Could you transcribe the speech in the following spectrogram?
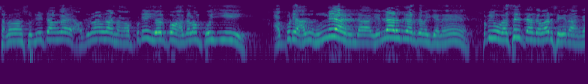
சலதான் சொல்லிட்டாங்க. அதனால நாங்க அப்படியே ஏற்போம். அதெல்லாம் பொய். அப்படி அது உண்மையா இருந்தா எல்லா இடத்துக்கும் அர்த்தம் வைக்கணும். அப்ப இவங்க வசதி தகுந்தவாறு செய்யறாங்க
